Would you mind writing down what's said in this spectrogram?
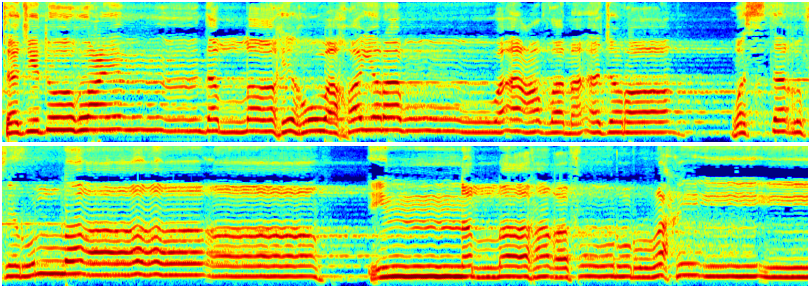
تجدوه عند الله هو خيرا وأعظم أجرا واستغفروا الله إن الله غفور رحيم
